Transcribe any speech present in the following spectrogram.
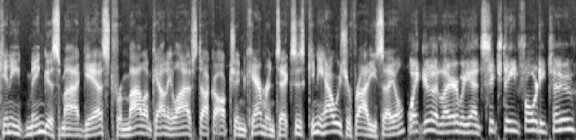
Kenny Mingus, my guest from Milam County Livestock Auction, Cameron, Texas. Kenny, how was your Friday sale? Went good, Larry. We had 1642.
